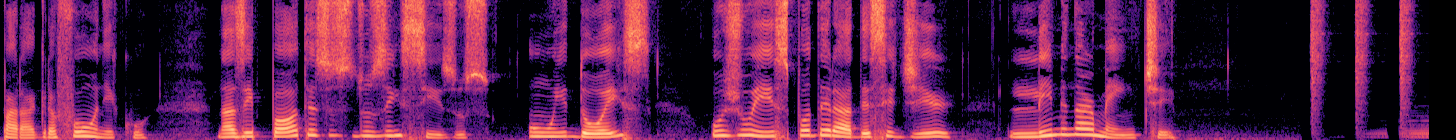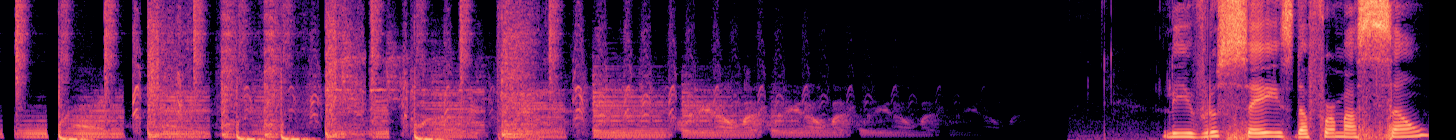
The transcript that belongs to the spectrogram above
Parágrafo único. Nas hipóteses dos incisos 1 e 2, o juiz poderá decidir liminarmente. Livro 6 da formação,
